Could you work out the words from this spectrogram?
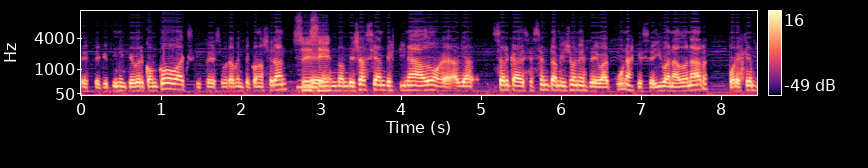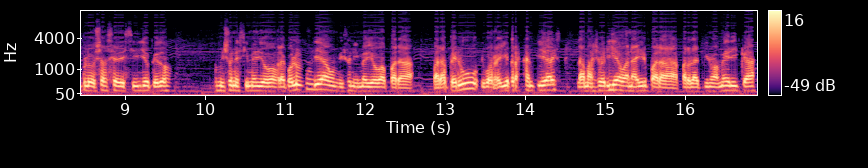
este, que tienen que ver con COVAX, que ustedes seguramente conocerán, sí, eh, sí. en donde ya se han destinado eh, cerca de 60 millones de vacunas que se iban a donar. Por ejemplo, ya se decidió que dos millones y medio va para Colombia, un millón y medio va para, para Perú, y bueno, hay otras cantidades, la mayoría van a ir para, para Latinoamérica,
